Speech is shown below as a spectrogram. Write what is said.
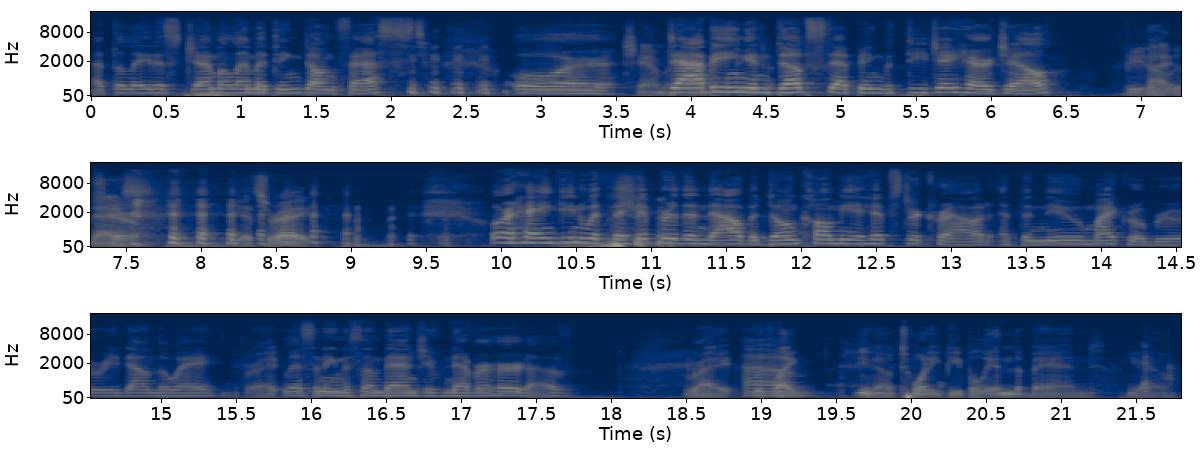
at the latest Jamalema Ding Dong Fest or Jamalema dabbing Ding and dubstepping with DJ Hair Gel. Vito nice. That's right. Or hanging with the hipper than thou, but don't call me a hipster crowd at the new microbrewery down the way. Right. Listening to some bands you've never heard of. Right. With like, Um, you know, 20 people in the band, you know.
